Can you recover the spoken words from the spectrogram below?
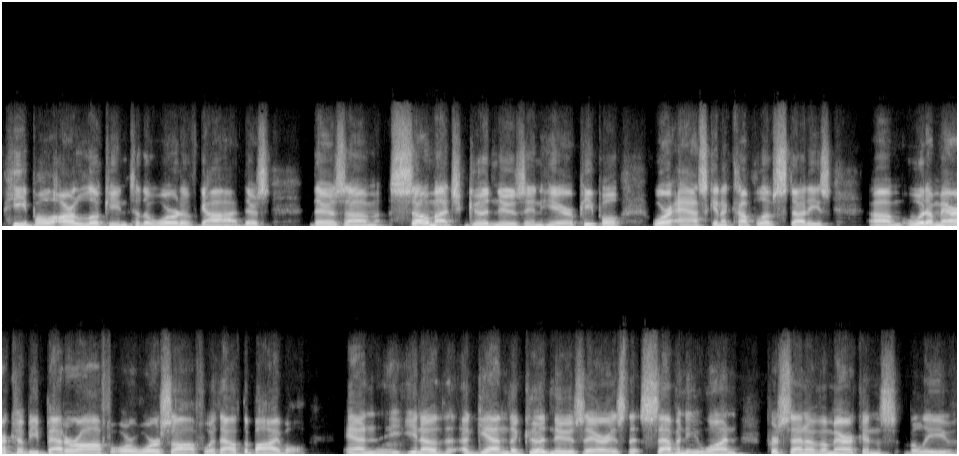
people are looking to the Word of God. There's there's um, so much good news in here. People were asking a couple of studies. Um, would America be better off or worse off without the Bible? And mm. you know, the, again, the good news there is that 71% of Americans believe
